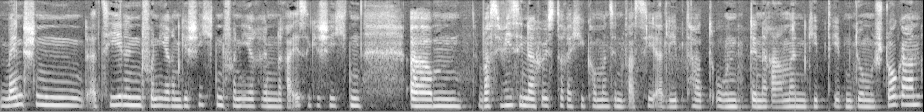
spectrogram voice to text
Menschen erzählen von ihren Geschichten, von ihren Reisegeschichten, ähm, was, wie sie nach Österreich gekommen sind, was sie erlebt hat und den Rahmen gibt eben Durmo Stogan.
